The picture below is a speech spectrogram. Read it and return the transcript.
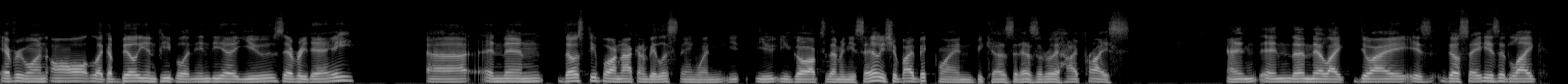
everyone all like a billion people in India use every day. Uh, and then those people are not going to be listening when you, you, you go up to them and you say, "Oh, you should buy Bitcoin because it has a really high price." And and then they're like, "Do I is?" They'll say, "Is it like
